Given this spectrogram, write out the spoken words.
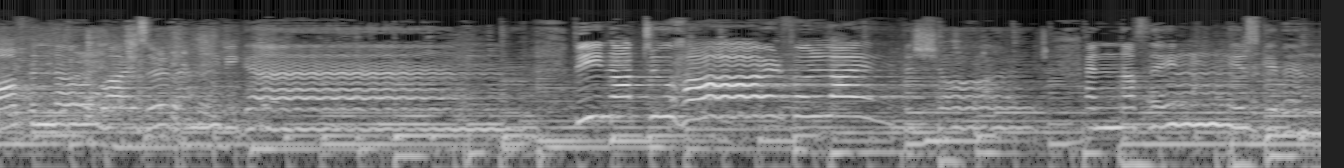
Often no wiser than he began. Be not too hard, for life is short, and nothing is given.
